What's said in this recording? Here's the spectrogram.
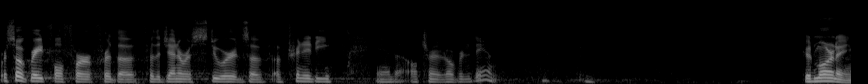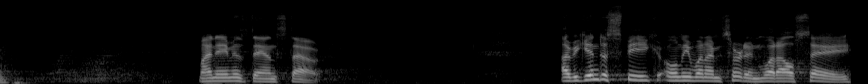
we're so grateful for, for, the, for the generous stewards of, of Trinity, and uh, I'll turn it over to Dan. Good morning. My name is Dan Stout. I begin to speak only when I'm certain what I'll say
